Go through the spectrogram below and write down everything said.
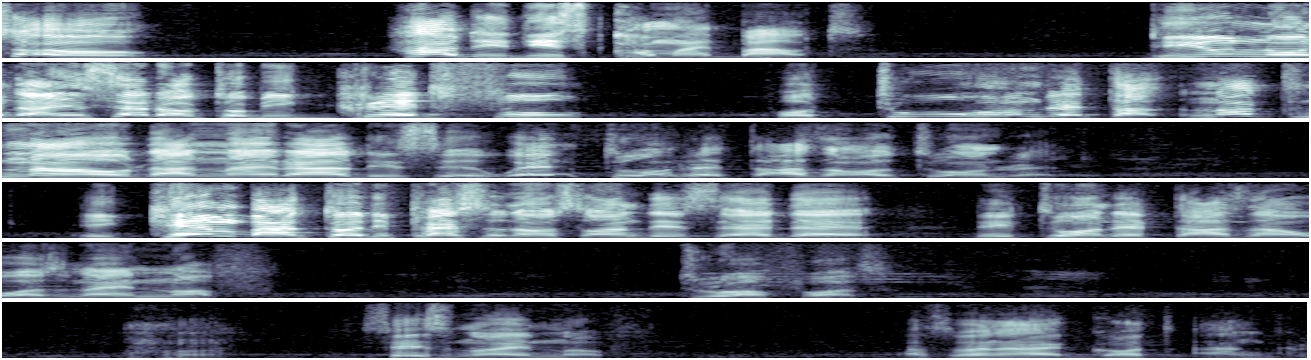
so, how did this come about? Do you know that instead of to be grateful for 200,000, not now that Naira this year, when 200,000 or 200? He came back to the person on Sunday said uh, the 200,000 was not enough. True or false? Say it's not enough. That's when I got angry.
